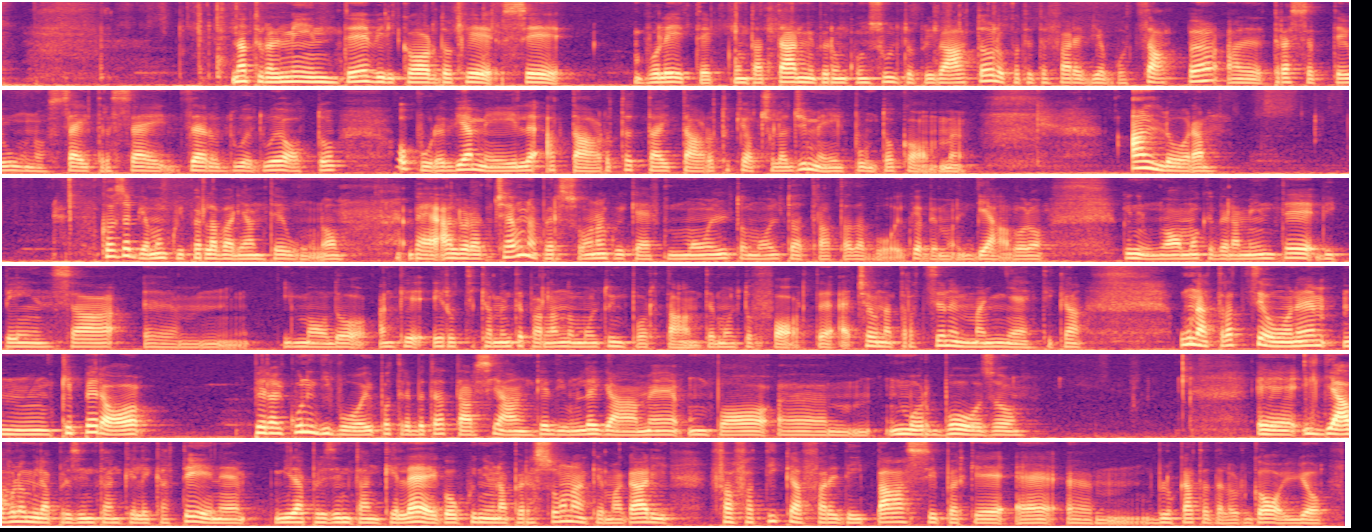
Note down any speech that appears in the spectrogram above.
Naturalmente vi ricordo che se volete contattarmi per un consulto privato lo potete fare via whatsapp al 371 636 0228 oppure via mail a tarot taitarot gmail.com allora cosa abbiamo qui per la variante 1 Beh, allora c'è una persona qui che è molto molto attratta da voi, qui abbiamo il diavolo, quindi un uomo che veramente vi pensa ehm, in modo anche eroticamente parlando molto importante, molto forte, eh, c'è un'attrazione magnetica, un'attrazione mh, mm, che però per alcuni di voi potrebbe trattarsi anche di un legame un po' ehm, morboso, eh, il diavolo mi rappresenta anche le catene, mi rappresenta anche l'ego, quindi una persona che magari fa fatica a fare dei passi perché è ehm, bloccata dall'orgoglio,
